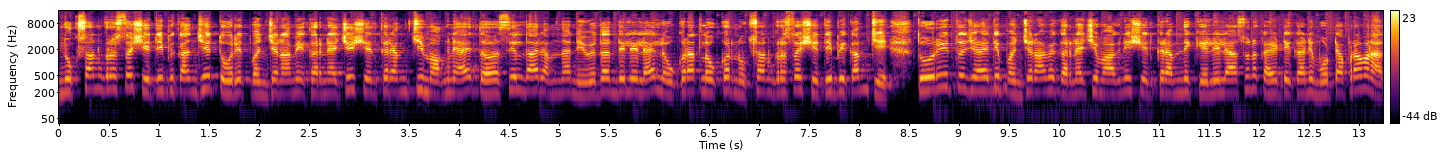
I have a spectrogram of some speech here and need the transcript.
नुकसानग्रस्त शेती पिकांचे त्वरित पंचनामे करण्याची शेतकऱ्यांची मागणी आहे. तहसीलदार यांना निवेदन दिलेले आहे. लवकरात लवकर नुकसानग्रस्त शेती पिकांचे त्वरित जे आहे ते पंचनामे करण्याची मागणी शेतकऱ्यांनी केलेली असून काही ठिकाणी मोठ्या प्रमाणात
